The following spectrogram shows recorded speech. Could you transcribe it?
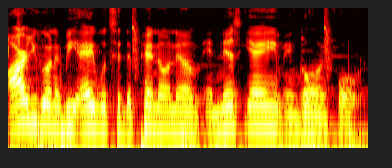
are you going to be able to depend on them in this game and going forward?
